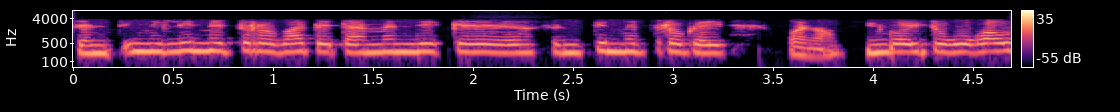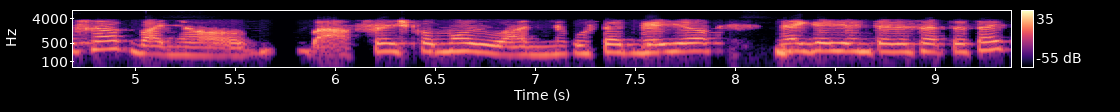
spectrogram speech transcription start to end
sentimilimetro bat eta hemendik eh, sentimetro gehi, bueno, ingo ditugu gauzak, baina ba, fresko moduan, nik uste gehiago, nahi gehiago interesatzen zait,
